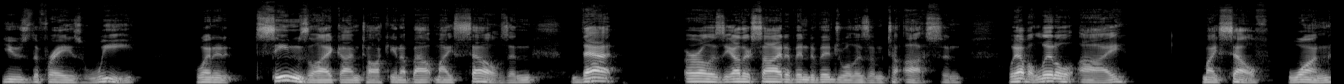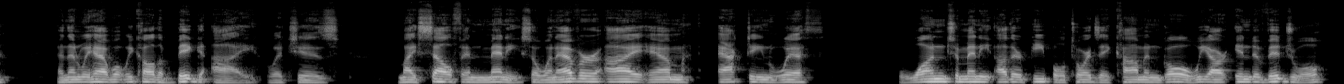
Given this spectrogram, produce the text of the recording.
use the phrase we when it seems like I'm talking about myself. And that, Earl, is the other side of individualism to us. And we have a little I, myself, one, and then we have what we call the big I, which is myself and many. So whenever I am acting with one to many other people towards a common goal, we are individual,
